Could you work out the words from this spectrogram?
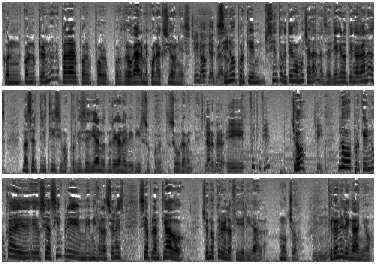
con, con pero no, no parar por, por, por, drogarme con acciones. Sí, no, queda claro. Sino porque siento que tengo muchas ganas. El día que no tenga ganas va a ser tristísimo, porque ese día no tendré ganas de vivir, seguramente. Claro, claro. Eh, ¿Fuiste infiel? ¿Yo? Sí. No, porque nunca, o sea, siempre en mis relaciones se ha planteado, yo no creo en la fidelidad, mucho, creo en el engaño.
